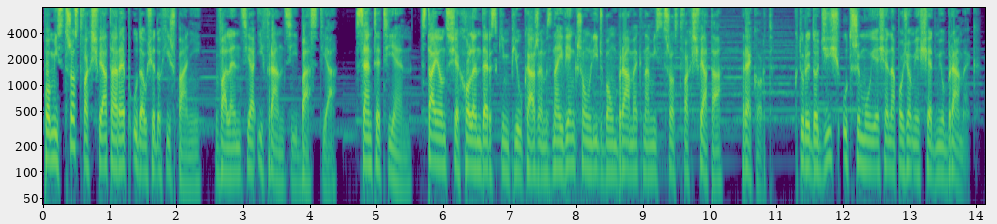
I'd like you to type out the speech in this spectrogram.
Po Mistrzostwach Świata Rep udał się do Hiszpanii, Walencja i Francji, Bastia, Saint-Étienne, stając się holenderskim piłkarzem z największą liczbą bramek na Mistrzostwach Świata, rekord, który do dziś utrzymuje się na poziomie siedmiu bramek.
